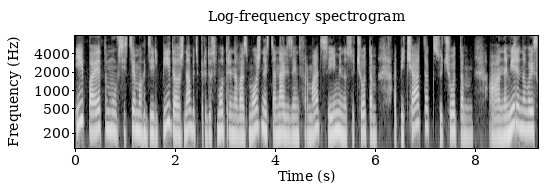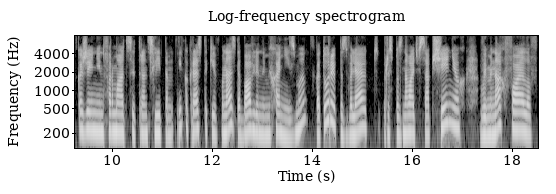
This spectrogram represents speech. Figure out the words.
И поэтому в системах DLP должна быть предусмотрена возможность анализа информации именно с учетом опечаток, с учетом а, намеренного искажения информации транслитом. И как раз-таки у нас добавлены механизмы, которые позволяют распознавать в сообщениях, в именах файлов,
